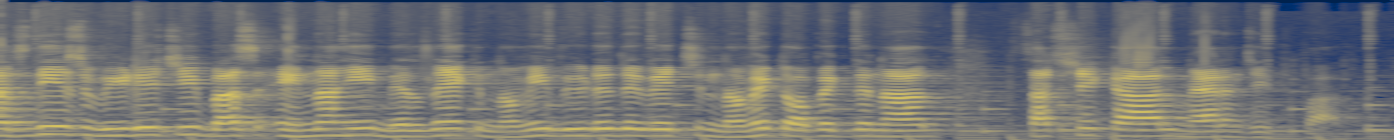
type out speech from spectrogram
ਅੱਜ ਦੀ ਇਸ ਵੀਡੀਓ 'ਚ ਹੀ ਬਸ ਇੰਨਾ ਹੀ। ਮਿਲਦੇ ਹਾਂ ਇੱਕ ਨਵੀਂ ਵੀਡੀਓ ਦੇ ਵਿੱਚ, ਨਵੇਂ ਟੌਪਿਕ ਦੇ ਨਾਲ। ਸਤਿ ਸ਼੍ਰੀ ਅਕਾਲ, ਮੈਂ ਰਣਜੀਤ ਪਾਲ।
